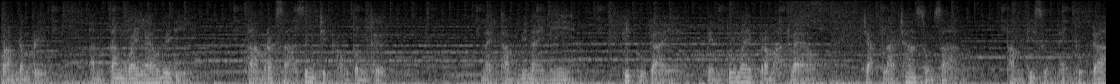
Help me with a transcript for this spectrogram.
ความดำริอันตั้งไว้แล้วด้วยดี ตามรักษาซึ่งจิตของตนเถิด ในธรรมวินัยนี้ ภิกขุใดเป็นผู้ไม่ประมาทแล้วจากลาชาติสงสารทำที่สุดแห่งทุกได้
